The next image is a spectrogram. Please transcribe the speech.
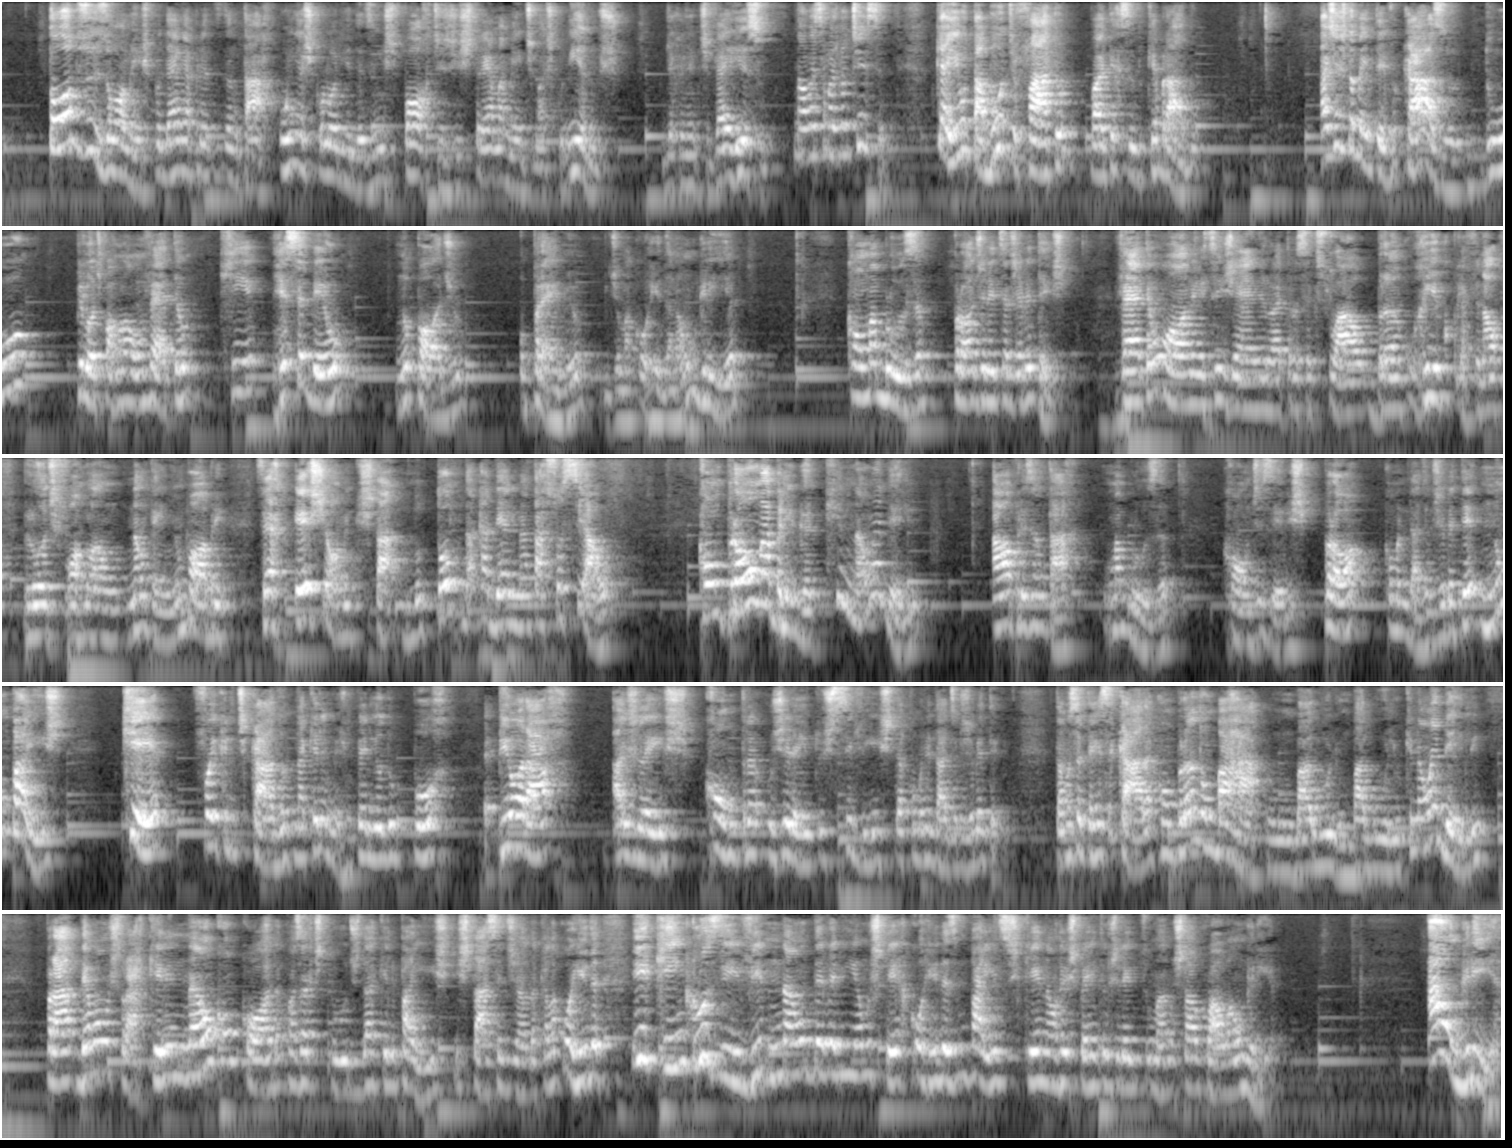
todos os homens puderem apresentar unhas coloridas em esportes extremamente masculinos, dia que a gente tiver isso, não vai ser mais notícia. Porque aí o tabu, de fato, vai ter sido quebrado. A gente também teve o caso do piloto de Fórmula 1 Vettel, que recebeu no pódio o prêmio de uma corrida na Hungria com uma blusa pró-direitos LGBTs. Vettel é um homem cisgênero, heterossexual, branco, rico, porque afinal, piloto de Fórmula 1 não tem nenhum pobre, certo? Este homem que está no topo da cadeia alimentar social comprou uma briga que não é dele ao apresentar uma blusa com dizeres pró-comunidade LGBT num país que foi criticado naquele mesmo período por piorar as leis contra os direitos civis da comunidade LGBT. Então você tem esse cara comprando um barraco, um barulho, um bagulho que não é dele, para demonstrar que ele não concorda com as atitudes daquele país que está sediando aquela corrida e que, inclusive, não deveríamos ter corridas em países que não respeitam os direitos humanos, tal qual a Hungria. A Hungria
